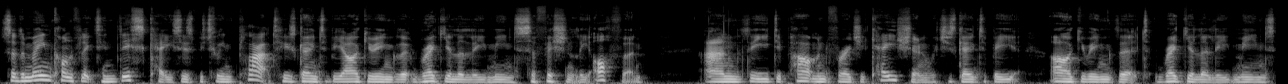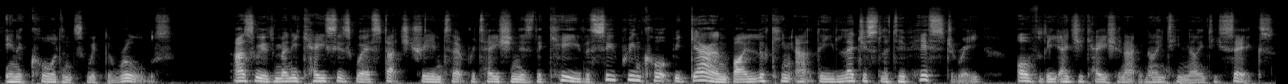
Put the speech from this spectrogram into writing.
So, the main conflict in this case is between Platt, who's going to be arguing that regularly means sufficiently often, and the Department for Education, which is going to be arguing that regularly means in accordance with the rules. As with many cases where statutory interpretation is the key, the Supreme Court began by looking at the legislative history of the Education Act 1996.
